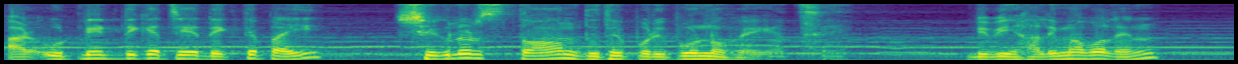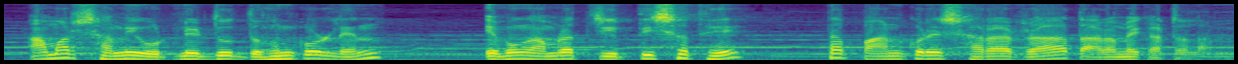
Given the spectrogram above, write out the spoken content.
আর উটনির দিকে চেয়ে দেখতে পাই, সেগুলোর স্তন দুধে পরিপূর্ণ হয়ে গেছে। বিবি হালিমা বলেন আমার স্বামী উটনির দুধ দহন করলেন এবং আমরা তৃপ্তির সাথে তা পান করে সারা রাত আরামে কাটালাম।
